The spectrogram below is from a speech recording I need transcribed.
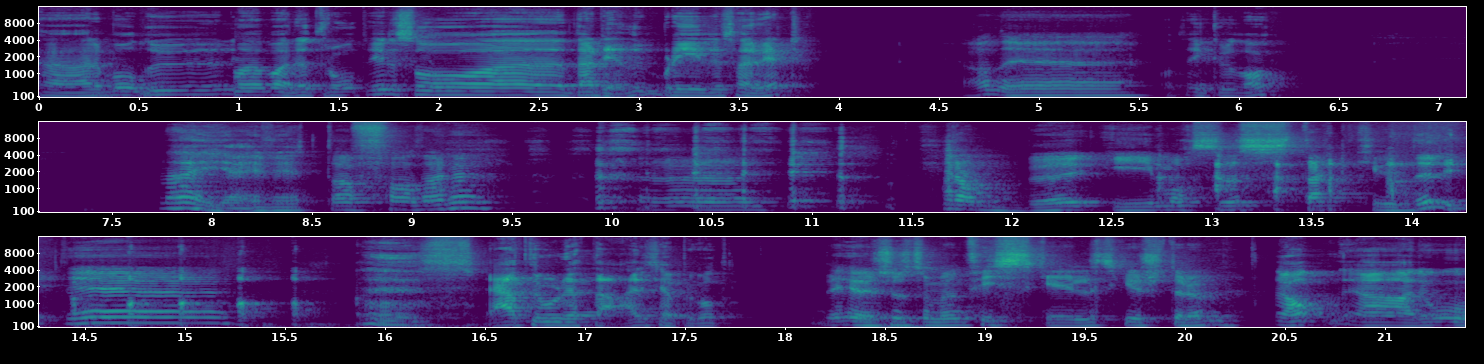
her må du bare trå til, så uh, det er det du blir servert. Ja, det Hva tenker du da? Nei, jeg vet da fader, det. Uh, krabbe i masse sterkt krydder, det Jeg tror dette er kjempegodt. Det høres ut som en fiskeelskers drøm. Ja, jeg er jo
